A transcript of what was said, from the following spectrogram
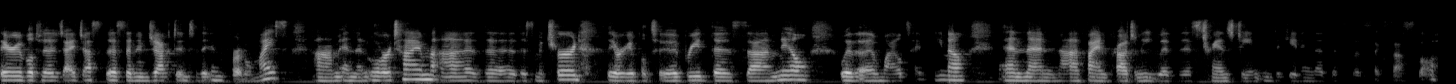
They were able to digest this and inject into the infertile mice. Um, and then over time, uh, the, this matured. They were able to breed this uh, male with a wild type female and then uh, find progeny with this transgene, indicating that this was successful.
